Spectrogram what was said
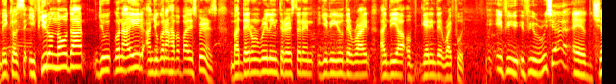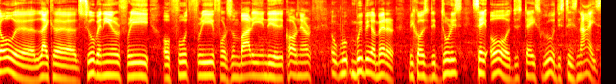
Because if you don't know that, you're gonna eat and you're gonna have a bad experience. But they don't really interested in giving you the right idea of getting the right food. if you if you Russia uh, show uh, like a souvenir free or food free for somebody in the corner uh, w- would be a better because the tourists say oh this tastes good this tastes nice.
